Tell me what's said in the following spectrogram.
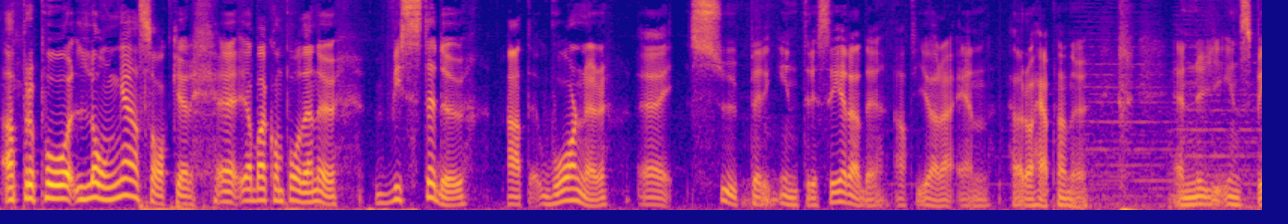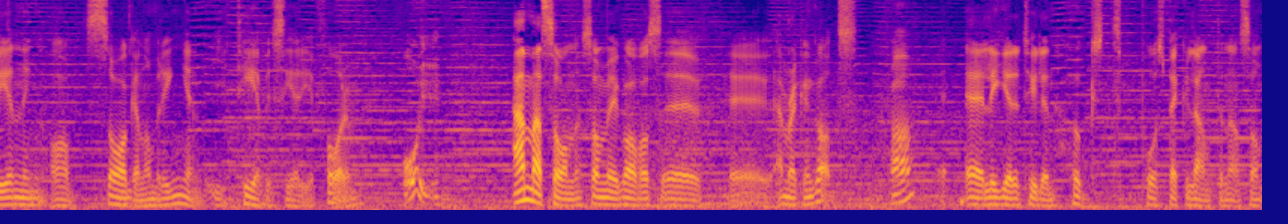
Apropå långa saker, eh, jag bara kom på det nu. Visste du att Warner är superintresserade att göra en, hör och häpna nu, en ny inspelning av Sagan om ringen i tv-serieform. Oj! Amazon som gav oss eh, eh, American Gods Ja. eh, ligger tydligen högst på spekulanterna som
